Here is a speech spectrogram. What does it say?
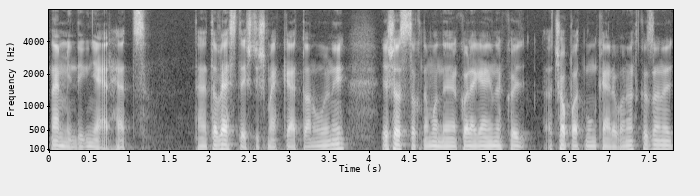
nem mindig nyerhetsz. Tehát a vesztést is meg kell tanulni, és azt szoktam mondani a kollégáimnak, hogy a csapatmunkára vonatkozóan, hogy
